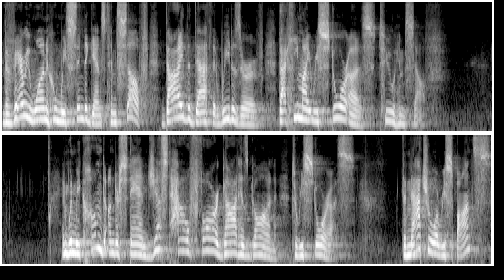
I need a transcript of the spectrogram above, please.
The very one whom we sinned against himself died the death that we deserve, that he might restore us to himself. And when we come to understand just how far God has gone to restore us, the natural response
